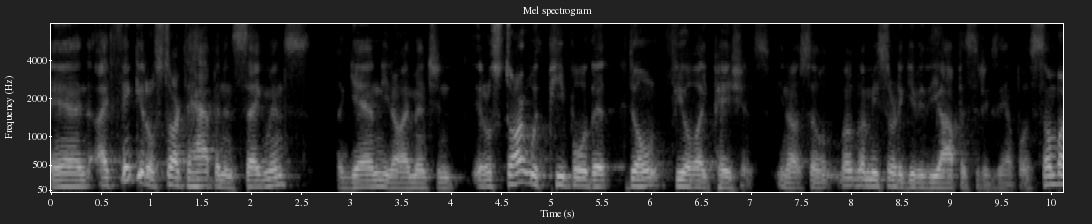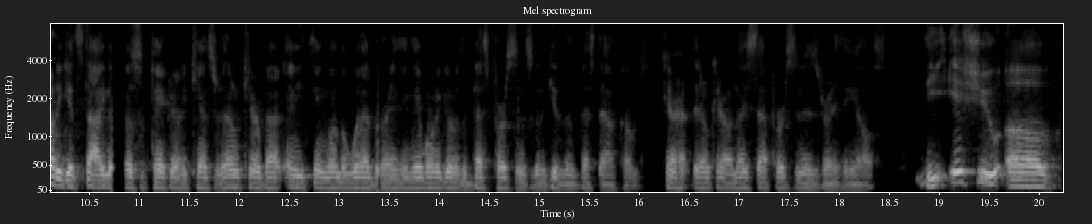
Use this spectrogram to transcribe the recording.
And I think it'll start to happen in segments again you know i mentioned it'll start with people that don't feel like patients you know so let, let, me sort of give you the opposite example. If somebody gets diagnosed with pancreatic cancer they don't care about anything on the web or anything. They want to go to the best person that's going to give them the best outcomes. They don't care how nice that person is or anything else. The issue of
